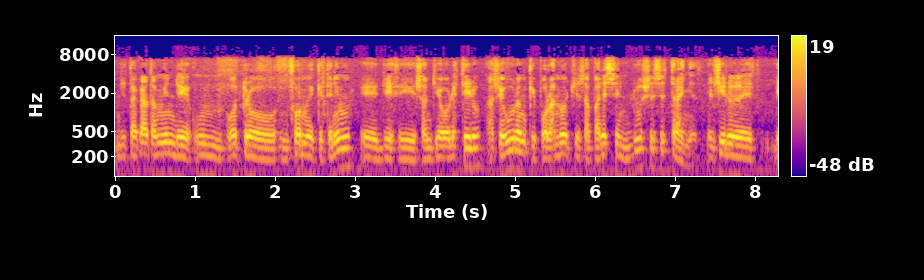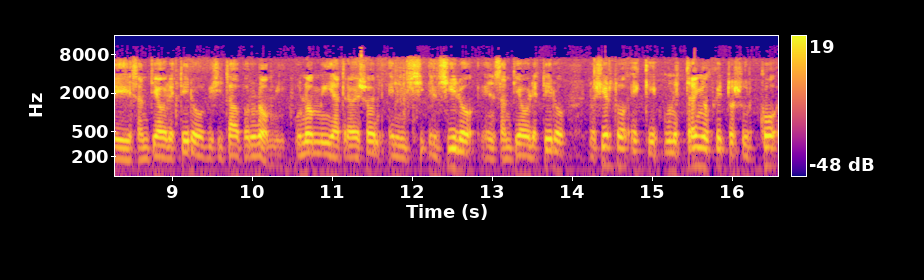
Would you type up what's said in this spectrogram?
destacar también de un otro informe que tenemos eh, desde Santiago del Estero. Aseguran que por las noches aparecen luces extrañas. El cielo de, Santiago del Estero visitado por un ovni. Un ovni atravesó el, cielo en Santiago del Estero. Lo cierto es que un extraño objeto surcó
